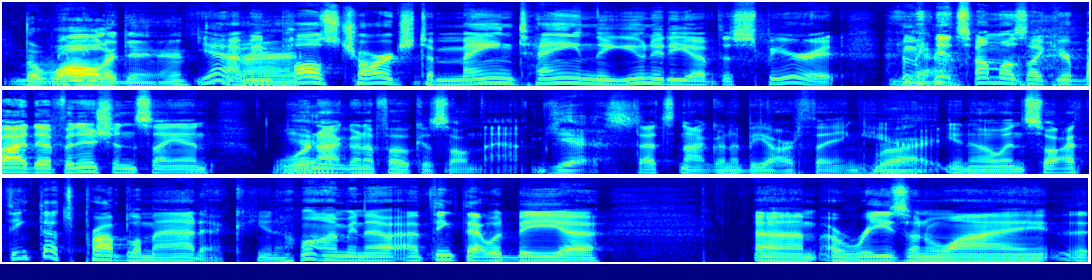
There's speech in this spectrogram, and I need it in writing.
the wall again. yeah, I mean. Paul's charged to maintain the unity of the spirit. I mean, it's almost like you're by definition saying we're Yeah. not going to focus on that. Yes. That's not going to be our thing here, Right. you know. And so I think that's problematic. You know, I mean, I, I think that would be a um, a reason why uh,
